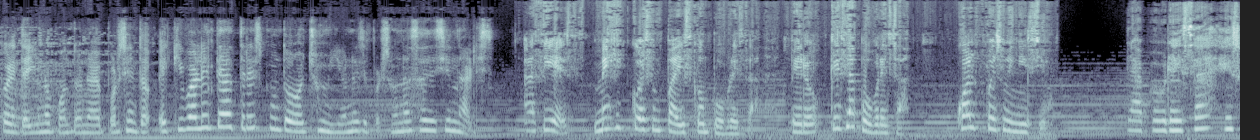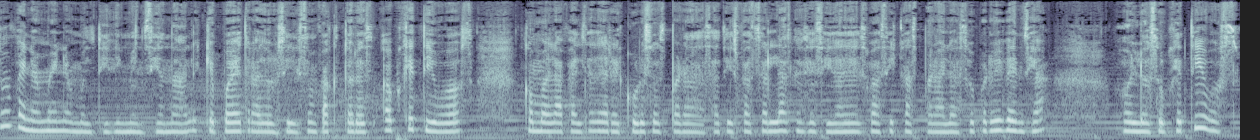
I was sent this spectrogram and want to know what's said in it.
41.9% equivalente a 3.8 millones de personas adicionales. Así es, México es un país con pobreza, pero ¿qué es la pobreza? ¿Cuál fue su inicio? La pobreza es un fenómeno multidimensional que puede traducirse en factores objetivos como la falta de recursos para satisfacer las necesidades básicas para la supervivencia o los subjetivos,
